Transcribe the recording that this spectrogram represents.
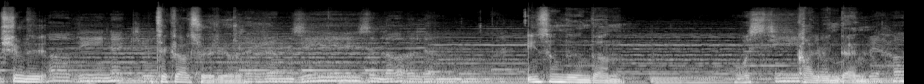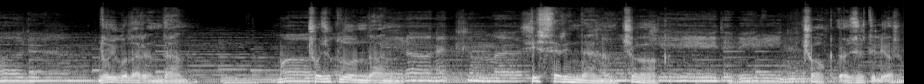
Şimdi tekrar söylüyorum. İnsanlığından, kalbinden, duygularından, çocukluğundan, hislerinden çok, çok özür diliyorum.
